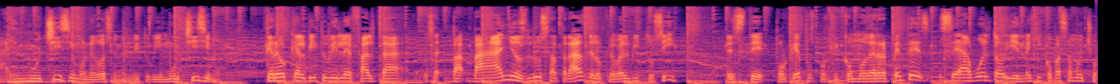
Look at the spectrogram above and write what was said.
hay muchísimo negocio en el B2B, muchísimo. Creo que al B2B le falta, o sea, va, va años luz atrás de lo que va el B2C. Este, ¿Por qué? Pues porque como de repente se ha vuelto, y en México pasa mucho,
